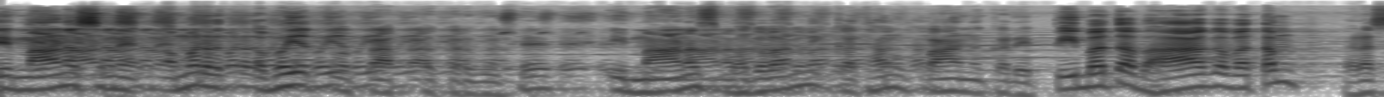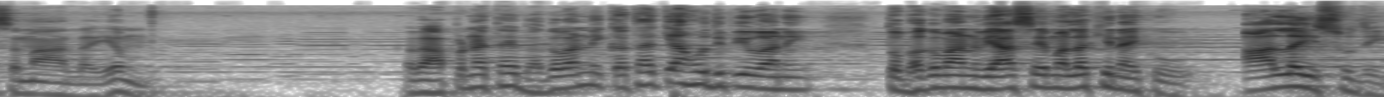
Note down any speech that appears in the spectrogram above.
જે માણસને અમર અભયત્વ પ્રાપ્ત કરવું છે એ માણસ ભગવાનની કથાનું પાન કરે. પીબત ભાગવતમ રસમાલયમ. હવે આપણને થાય ભગવાનની કથા ક્યાં સુધી પીવાની? તો ભગવાન વ્યાસે એમાં લખી નાખ્યું, આલય સુધી,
